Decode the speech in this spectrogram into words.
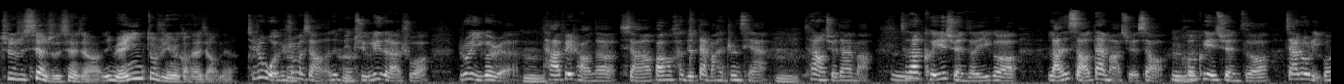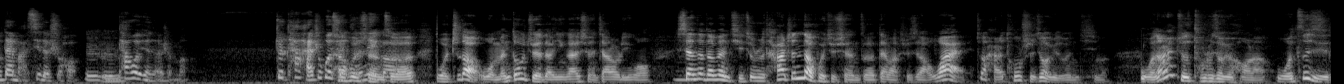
这是现实的现象啊。原因就是因为刚才讲的呀，其实我是这么想的，就比举个例子来说，比如说一个人，他非常的想要，包括他觉得代码很挣钱，他想学代码，所以他可以选择一个蓝翔代码学校和可以选择加州理工代码系的时候，嗯，他会选择什么？就他还是会他会选择那个，选择。我知道，我们都觉得应该选加州理工。嗯现在的问题就是他真的会去选择代码学校？Why？这还是通识教育的问题吗？我当然觉得通识教育好了。我自己，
